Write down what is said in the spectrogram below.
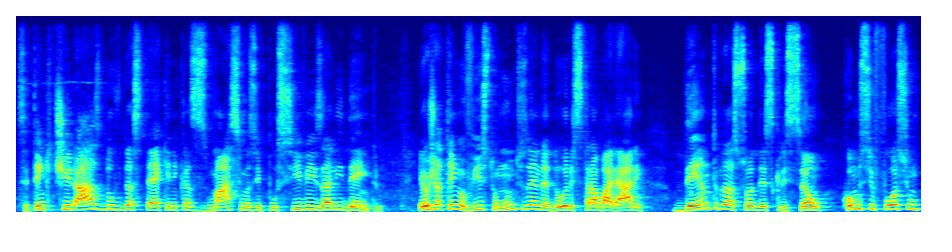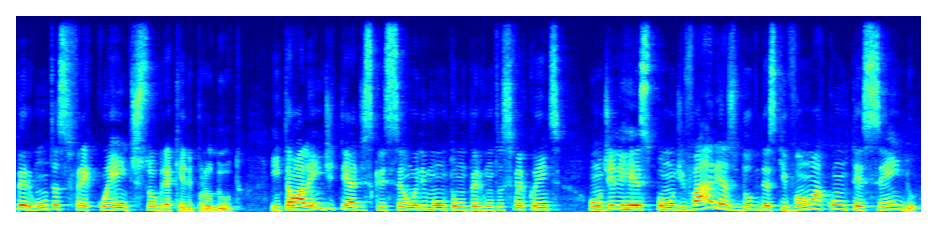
Você tem que tirar as dúvidas técnicas máximas e possíveis ali dentro. Eu já tenho visto muitos vendedores trabalharem dentro da sua descrição como se fossem um perguntas frequentes sobre aquele produto. Então, além de ter a descrição, ele montou um perguntas frequentes onde ele responde várias dúvidas que vão acontecendo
